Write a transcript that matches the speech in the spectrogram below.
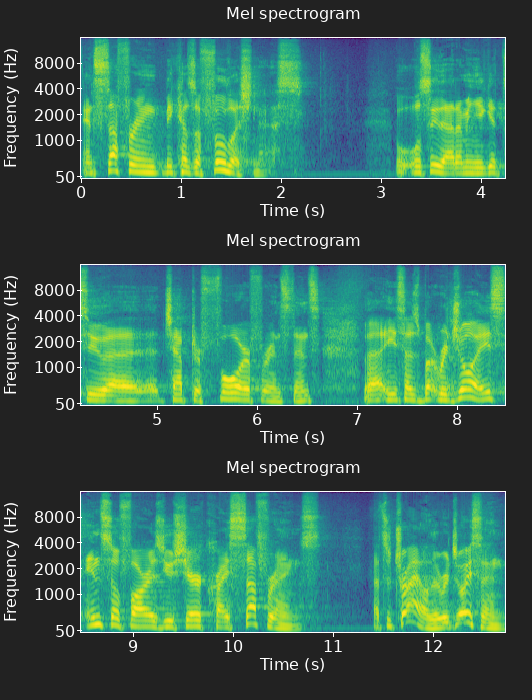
and suffering because of foolishness. We'll see that. I mean, you get to uh, chapter 4, for instance, uh, he says, But rejoice insofar as you share Christ's sufferings that's a trial, they're rejoicing.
